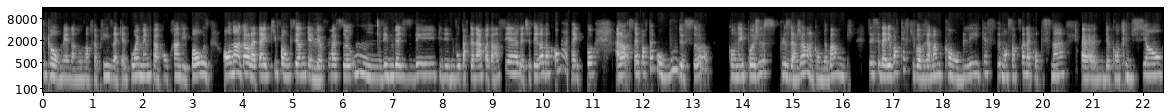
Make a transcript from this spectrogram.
qu'on met dans nos entreprises, à quel point, même quand on prend des pauses, on a encore la tête qui fonctionne quelquefois mm. sur hmm, des nouvelles idées, puis des nouveaux partenaires potentiels, etc. Donc, on n'arrête pas. Alors, c'est important qu'au bout de ça, qu'on n'ait pas juste plus d'argent dans le compte de banque, c'est d'aller voir qu'est-ce qui va vraiment me combler, qu'est-ce mon sentiment d'accomplissement, euh, de contribution,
